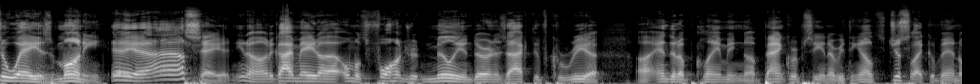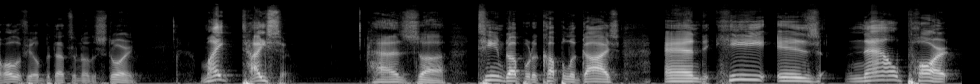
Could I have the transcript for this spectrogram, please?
away his money. Yeah, yeah, I'll say it. You know, the guy made uh, almost 400 million during his active career. Uh, ended up claiming uh, bankruptcy and everything else, just like Evander Holyfield. But that's another story. Mike Tyson has uh, teamed up with a couple of guys, and he is now part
